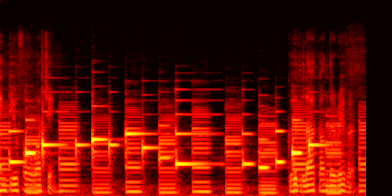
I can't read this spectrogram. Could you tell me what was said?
Thank you for watching. Good luck on the river.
